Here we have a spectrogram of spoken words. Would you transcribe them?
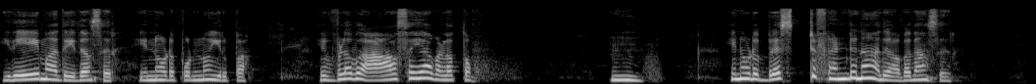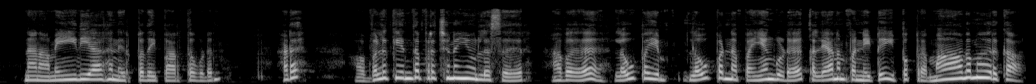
இதே மாதிரி தான் சார் என்னோட பொண்ணும் இருப்பா. எவ்வளவு ஆசையா வளர்த்தோம். ம். என்னோட பெஸ்ட் ஃப்ரெண்டுனா அது அவ தான் சார் நான் அமைதியாக நிற்பதை பார்த்தவுடன் அட அவளுக்கு எந்த பிரச்சனையும் இல்லை சார் அவ லவ் பையன் லவ் பண்ண பையன் கூட கல்யாணம் பண்ணிட்டு இப்ப பிரமாதமா இருக்கா?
